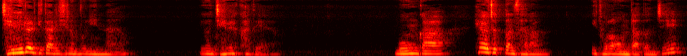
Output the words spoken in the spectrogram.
재회를 기다리시는 분이 있나요? 이건 재회 카드예요. 뭔가 헤어졌던 사람이 돌아온다든지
